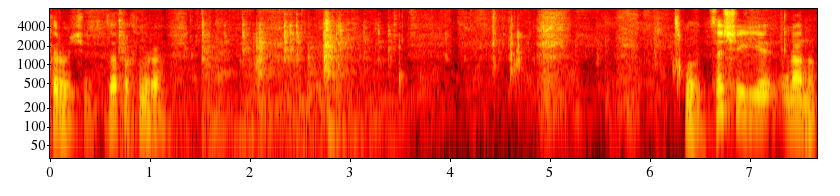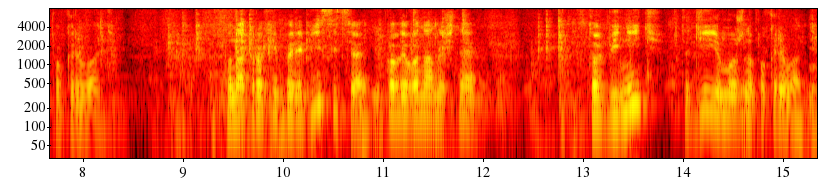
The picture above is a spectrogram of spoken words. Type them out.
Коротше, запах кнура. О, це ще її рано покривати. Вона трохи перебіситься, і коли вона почне стовбініть, тоді її можна покривати.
